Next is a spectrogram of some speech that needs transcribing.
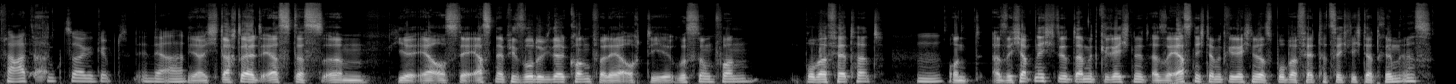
Fahrtflugzeuge gibt in der Art. Ja, ich dachte halt erst, dass ähm, hier er aus der ersten Episode wiederkommt, weil er ja auch die Rüstung von Boba Fett hat. Mhm. Und also ich habe nicht damit gerechnet, also erst nicht damit gerechnet, dass Boba Fett tatsächlich da drin ist.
